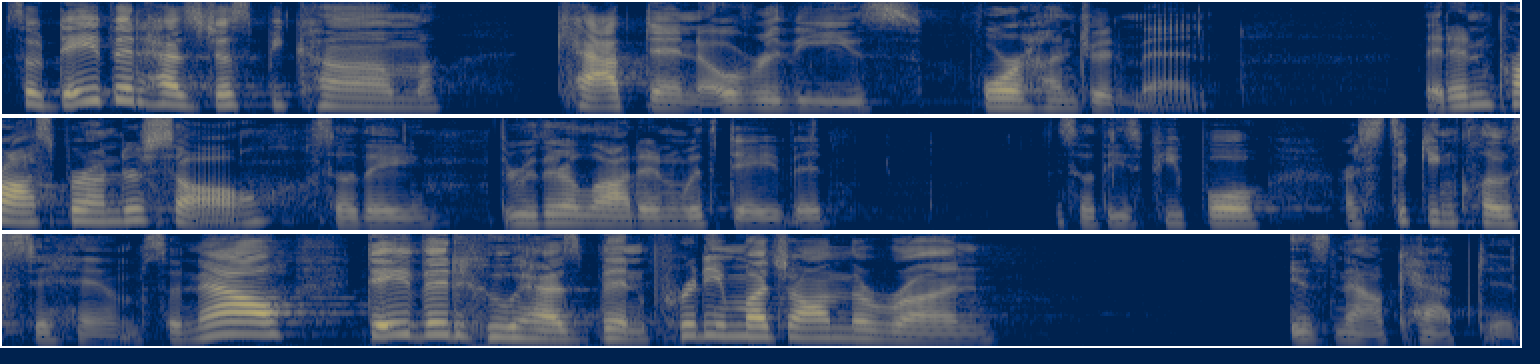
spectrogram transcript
So David has just become captain over these 400 men. They didn't prosper under Saul, so they threw their lot in with David. So these people are sticking close to him. So now David, who has been pretty much on the run, is now captain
